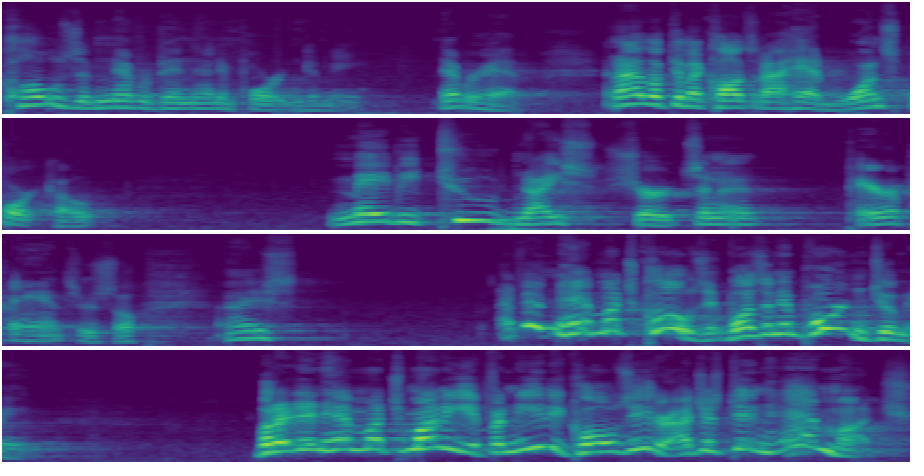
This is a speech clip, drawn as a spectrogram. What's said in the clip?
clothes have never been that important to me. Never have. And I looked in my closet, I had one sport coat, maybe two nice shirts, and a pair of pants or so. I just, I didn't have much clothes. It wasn't important to me. But I didn't have much money if I needed clothes either. I just didn't have much.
